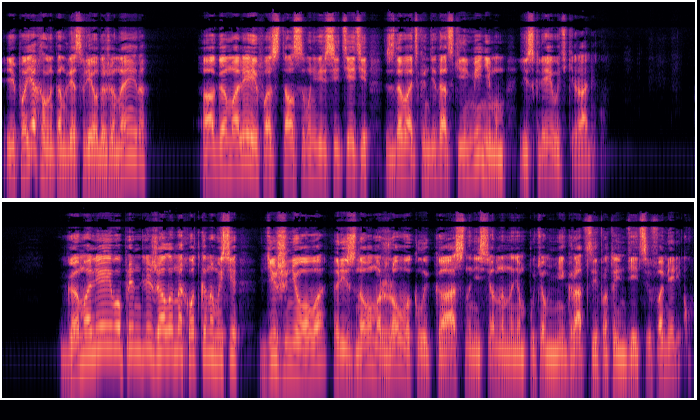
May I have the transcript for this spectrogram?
и поехал на конгресс в Рио-де-Жанейро, а Гамалеев остался в университете сдавать кандидатский минимум и склеивать керамику. Гамалееву принадлежала находка на мысе Дежнева, резного моржового клыка с нанесенным на нем путем миграции протоиндейцев в Америку.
